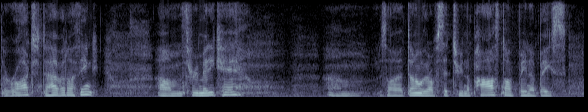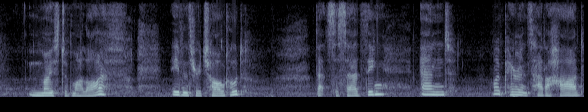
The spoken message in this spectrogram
the right to have it, I think, um, through Medicare. Um, as I don't know whether I've said to you in the past, I've been obese most of my life, even through childhood. That's a sad thing. And my parents had a hard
